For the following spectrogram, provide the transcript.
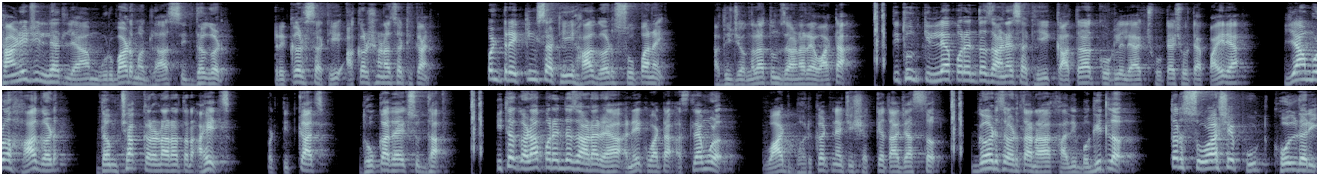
ठाणे जिल्ह्यातल्या मुरबाडमधला सिद्धगड ट्रेकर्ससाठी आकर्षणाचं ठिकाण. पण ट्रेकिंगसाठी हा गड सोपा नाही. आधी जंगलातून जाणाऱ्या वाटा तिथून किल्ल्यापर्यंत जाण्यासाठी कातळात कोरलेल्या छोट्या छोट्या पायऱ्या यामुळं हा गड दमछाक करणारा तर आहेच पण तितकाच धोकादायक सुद्धा. इथं गडापर्यंत जाणाऱ्या अनेक वाटा असल्यामुळं वाट भरकटण्याची शक्यता जास्त. गड चढताना खाली बघितलं तर सोळाशे फूट खोल दरी.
